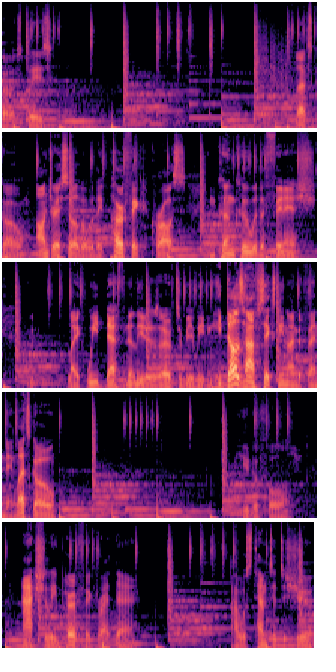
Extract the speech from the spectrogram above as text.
post, please. Let's go. Andre Silva with a perfect cross and Nkunku with a finish. Like, we definitely deserve to be leading. He does have 69 defending. Let's go. Beautiful. Actually perfect right there. I was tempted to shoot.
